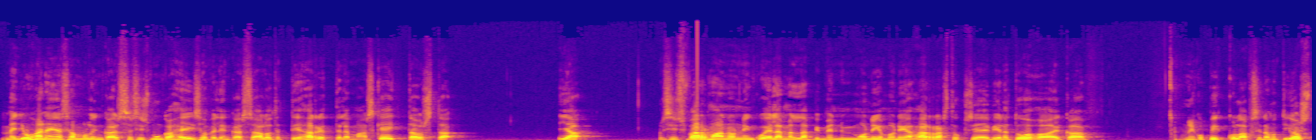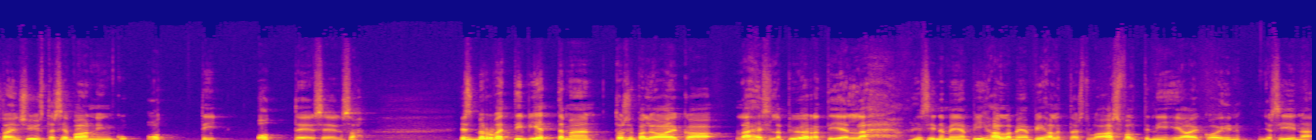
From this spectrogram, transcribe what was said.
me Juhanen ja Samulin kanssa, siis mun kahden isoveljen kanssa aloitettiin harjoittelemaan skeittausta. Ja siis varmaan on niin kuin elämän läpi mennyt monia monia harrastuksia ja vielä tuohon aikaan niin kuin pikkulapsena, mutta jostain syystä se vaan niin kuin otti otteeseensa – ja sitten me ruvettiin viettämään tosi paljon aikaa läheisellä pyörätiellä ja siinä meidän pihalla, meidän pihalle taisi tulla asfaltti niihin aikoihin ja siinä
